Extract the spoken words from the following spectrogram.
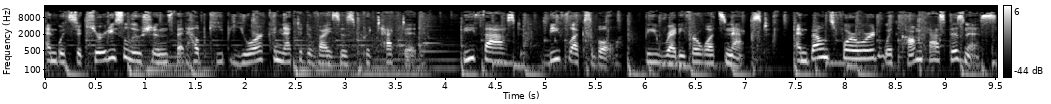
and with security solutions that help keep your connected devices protected. Be fast, be flexible, be ready for what's next, and bounce forward with Comcast Business.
